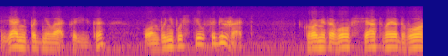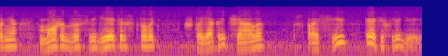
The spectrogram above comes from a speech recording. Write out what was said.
я не подняла крика, он бы не пустился бежать. Кроме того, вся твоя дворня может засвидетельствовать, что я кричала. Спроси этих людей».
